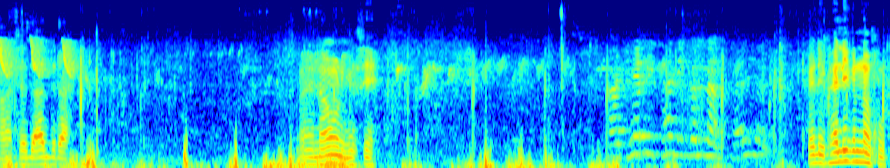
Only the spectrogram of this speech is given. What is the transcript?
હા છે દાદરા. અને નાવણીઓ છે. ઠેલી ખાલી કરી નાખ પેલી ખાલી કરી નાખું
